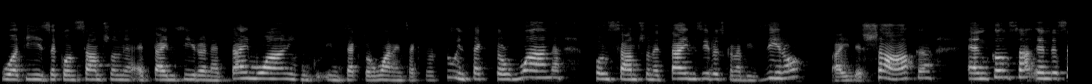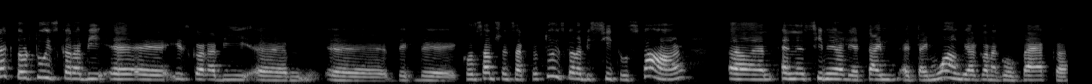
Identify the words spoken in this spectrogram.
what is the consumption at time zero and at time one in, in sector one and sector two. In sector one, consumption at time zero is going to be zero by the shock, and, and the sector two is going to be uh, is going to be um, uh, the, the consumption sector two is going to be C2 star, um, and similarly at time at time one, we are going to go back uh,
